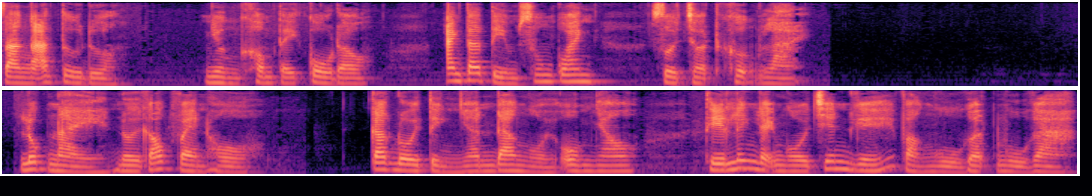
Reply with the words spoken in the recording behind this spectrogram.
ra ngã từ đường nhưng không thấy cô đâu. Anh ta tìm xung quanh rồi chợt khựng lại. Lúc này nơi góc ven hồ các đôi tình nhân đang ngồi ôm nhau thì Linh lại ngồi trên ghế và ngủ gật ngủ gà.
